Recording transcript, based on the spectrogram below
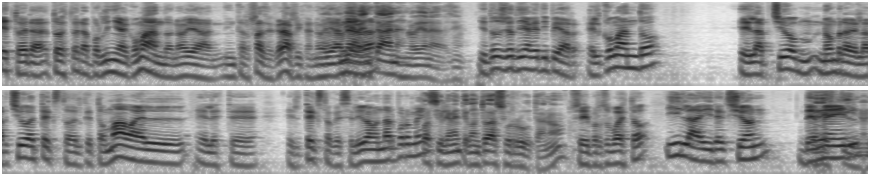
Esto era, todo esto era por línea de comando, no había interfaces gráficas, no, había, había ventanas, no había nada. Sí. Y entonces yo tenía que tipear el comando, el archivo, nombrar el archivo de texto del que tomaba el, este, el texto que se le iba a mandar por mail. Posiblemente con toda su ruta, ¿no? Sí, por supuesto. Y la dirección de, mail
